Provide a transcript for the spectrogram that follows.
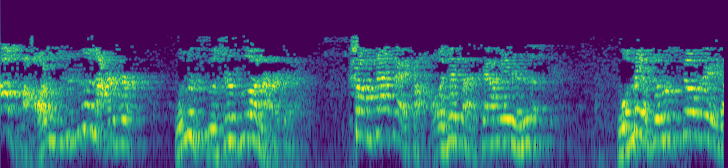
他跑了，你说这哪的事？我们死尸搁哪儿去？上家再找去吧，家没人了，我们也不能挑这个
